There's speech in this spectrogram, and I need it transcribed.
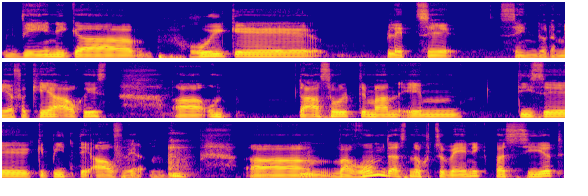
weniger ruhige Plätze sind oder mehr Verkehr auch ist. Äh, und da sollte man eben diese Gebiete aufwerten. Ähm, warum das noch zu wenig passiert,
